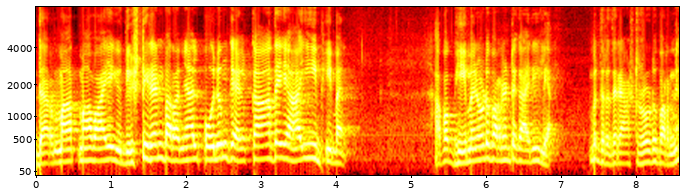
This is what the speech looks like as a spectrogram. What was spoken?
ധർമാത്മാവായ യുധിഷ്ഠിരൻ പറഞ്ഞാൽ പോലും കേൾക്കാതെയായി ഭീമൻ. അപ്പോൾ ഭീമനോട് പറഞ്ഞിട്ട് കാര്യമില്ല. അപ്പം ധൃതരാഷ്ട്രരോട് പറഞ്ഞ്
